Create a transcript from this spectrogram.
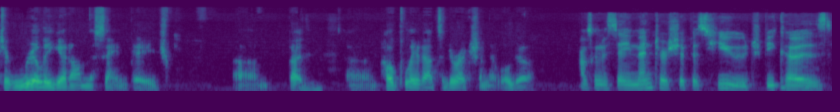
to really get on the same page. Um, but um, hopefully that's a direction that we'll go. I was going to say mentorship is huge because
